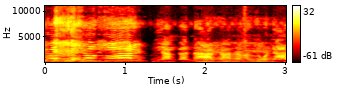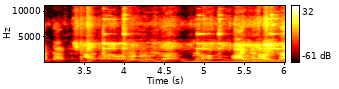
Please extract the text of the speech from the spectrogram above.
கேள்வி கேட்பாய் நீ அங்க இருந்து ஆட்ட ஆடுற. அங்க ஒண்ணு ஆட்ட ஆடுற. ஆட்ட ஆடுற.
